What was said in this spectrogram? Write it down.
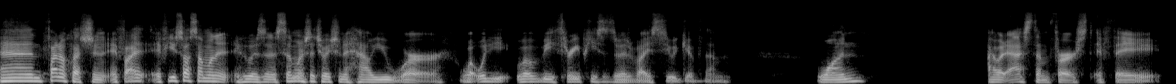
And final question: If I if you saw someone who was in a similar situation to how you were, what would you what would be three pieces of advice you would give them? One, I would ask them first if they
